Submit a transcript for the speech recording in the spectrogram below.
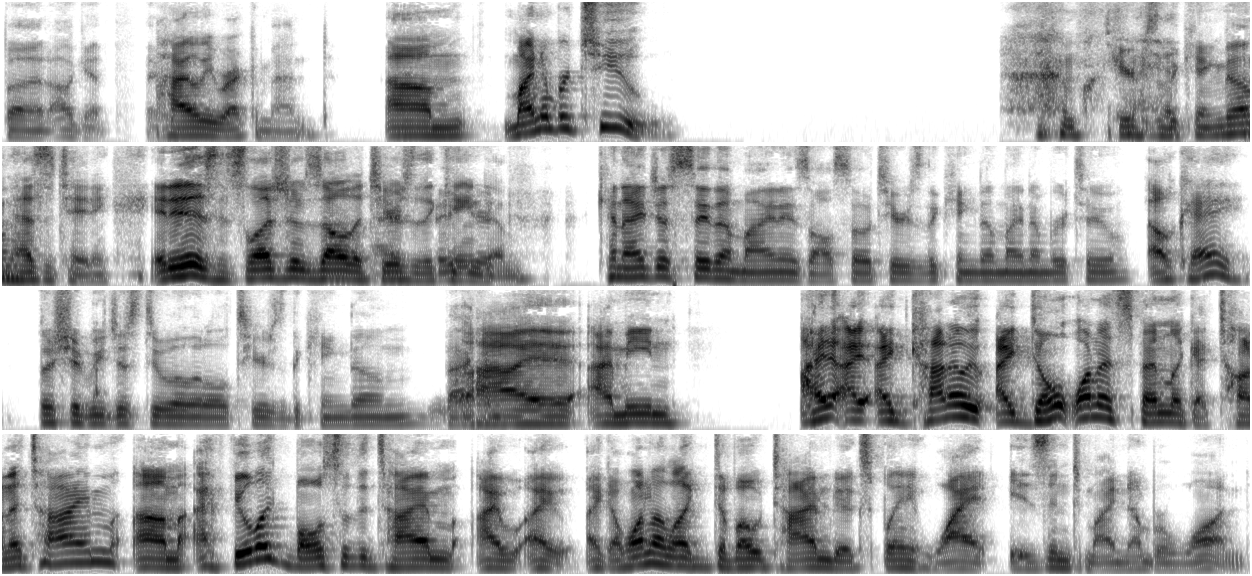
but I'll get there. Highly recommend. Um, my number two. Tears of the Kingdom. I'm hesitating. It is. It's Legend of Zelda: Tears of the Kingdom. Can I just say that mine is also Tears of the Kingdom, my number two? Okay. So should we just do a little Tears of the Kingdom? I I mean, I I, I kind of I don't want to spend like a ton of time. Um, I feel like most of the time I I like I want to like devote time to explaining why it isn't my number one.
